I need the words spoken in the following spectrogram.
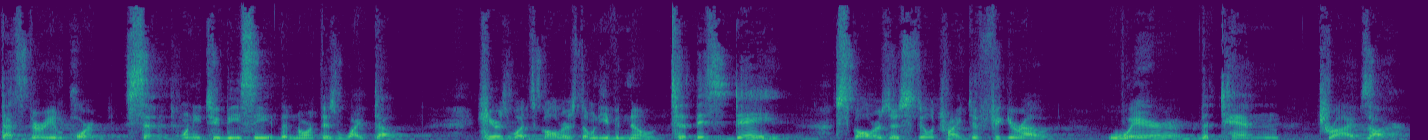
That's very important. 722 BC, the north is wiped out. Here's what scholars don't even know. To this day, scholars are still trying to figure out where the 10 tribes are.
